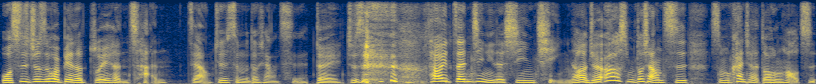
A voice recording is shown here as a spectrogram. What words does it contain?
我是就是会变得嘴很馋。这样就是什么都想吃，对，就是 它会增进你的心情，然后你觉得啊什么都想吃，什么看起来都很好吃，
